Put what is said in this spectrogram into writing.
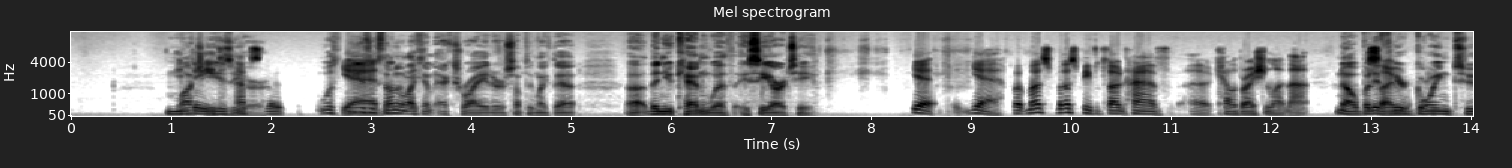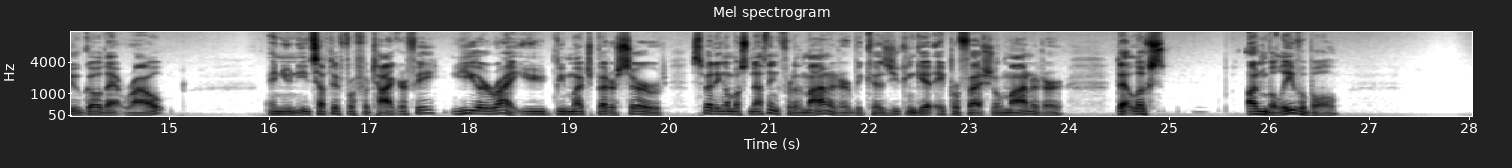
Much indeed, easier Absolutely. with Yeah, something like an X-Rite or something like that uh, than you can with a CRT. Yeah, yeah. But most most people don't have uh, calibration like that. No, but So- if you're going to go that route and you need something for photography, you're right. You'd be much better served spending almost nothing for the monitor because you can get a professional monitor that looks unbelievable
